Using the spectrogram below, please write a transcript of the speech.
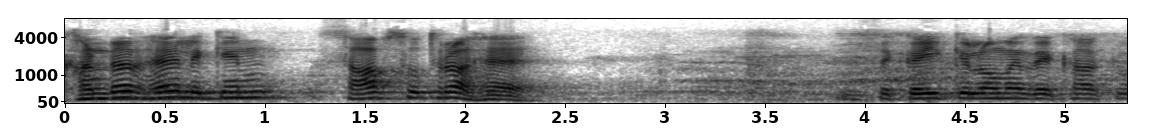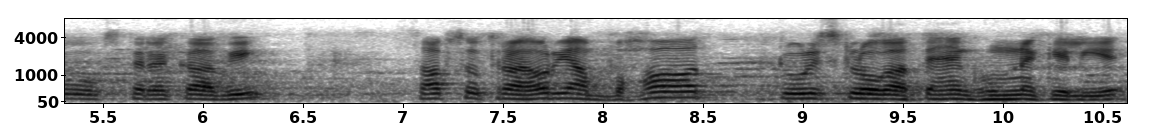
खंडर है, लेकिन साफ़ सुथरा है। इससे कई किलो में देखा कि वो उस तरह का अभी साफ़ सुथरा है, और यहाँ बहुत टूरिस्ट लोग आते हैं घूमने के लिए।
